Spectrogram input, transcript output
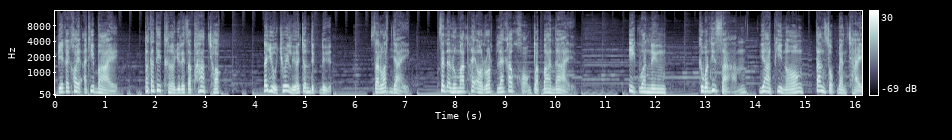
เปียกค่อย ๆ อธิบายทั้งๆที่เธออยู่ในสภาพช็อก และอยู่ช่วยเหลือจนดึกดื่นสารวัตรใหญ่เซ็นอนุมัติให้เอารถและข้าวของกลับบ้านได้ อีกวันหนึ่งคือวันที่สามญาติพี่น้อง ตั้งศพแมนชัย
